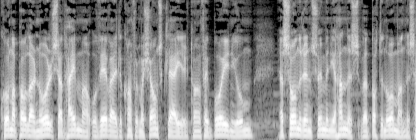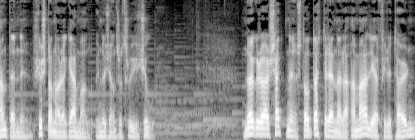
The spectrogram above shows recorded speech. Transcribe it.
Kona Paular Nord satt heima og veva til konfirmationsklæger ta han fikk bøyen i om at soneren Søymen Johannes var dotten Åman i Sandenne, 14 år gammal i 1923. Nøgre av skjøpne stod døtter hennara Amalia fyrir tørn,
